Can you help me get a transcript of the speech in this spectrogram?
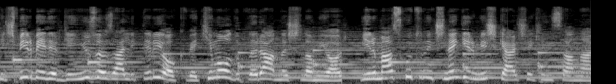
Hiçbir belirgin yüz özellikleri yok ve kim oldukları anlaşılamıyor. Bir maskotun içine girmiş gerçek insanlar.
